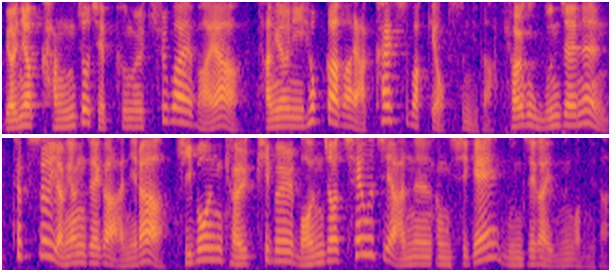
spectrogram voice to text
면역 강조 제품을 추가해 봐야 당연히 효과가 약할 수밖에 없습니다. 결국 문제는 특수 영양제가 아니라 기본 결핍을 먼저 채우지 않는 방식에 문제가 있는 겁니다.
